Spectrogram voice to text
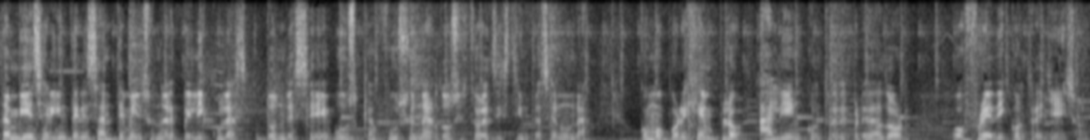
También sería interesante mencionar películas donde se busca fusionar dos historias distintas en una, como por ejemplo Alien contra Depredador o Freddy contra Jason.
